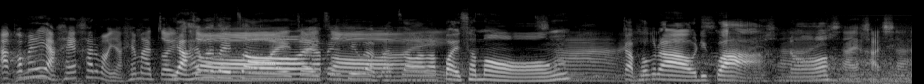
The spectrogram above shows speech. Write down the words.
อะก็ไม่ได้อยากให้คาดหวังอยากให้มาจอยอยากให้มาจอยจอยจอยเป็นฟีลแบบมาจอยมาปล่อยสมอง ใช่กับพวกเราดีกว่าใช่เนาะ ใช่ค่ะใช่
